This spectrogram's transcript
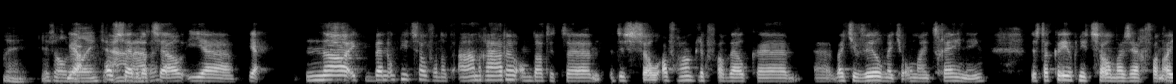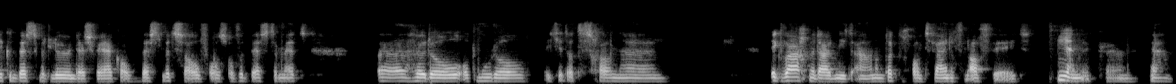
nee, je zal er wel eentje of ze hebben dat aanraden. zelf. Ja, ja. Nou, ik ben ook niet zo van het aanraden, omdat het, eh, het is zo afhankelijk van welke, eh, wat je wil met je online training. Dus dan kun je ook niet zomaar zeggen van, oh, je kunt het beste met LearnDash werken, of het beste met Sophos, of het beste met eh Huddle of Moodle. Weet je, dat is gewoon, ik waag me daar niet aan, omdat ik er gewoon te weinig van af weet. Ja. En ik, ja.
